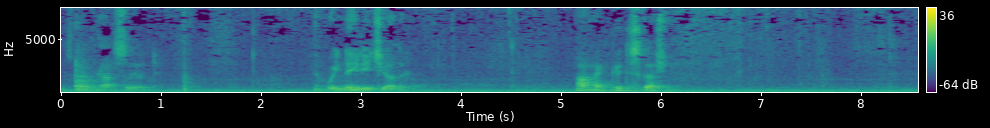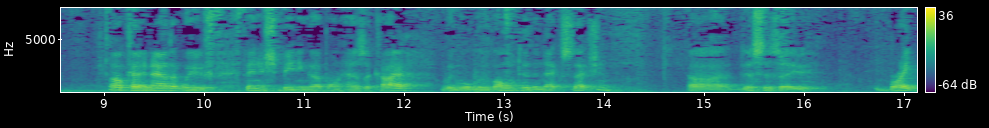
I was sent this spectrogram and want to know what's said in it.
That's what God said. And we need each other. All right, good discussion. Okay, now that we've finished beating up on Hezekiah, we will move on to the next section. Uh, this is a break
